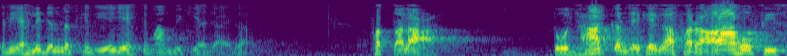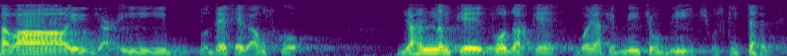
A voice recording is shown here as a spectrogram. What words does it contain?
یعنی اہل جنت کے لیے یہ اہتمام بھی کیا جائے گا۔ فتلا تو وہ جھانک کر دیکھے گا فراہ فی سوائل جہیم تو دیکھے گا اس کو جہنم کے دوزخ کے، گویا کہ بیچوں بیچ اس کی تہ میں۔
